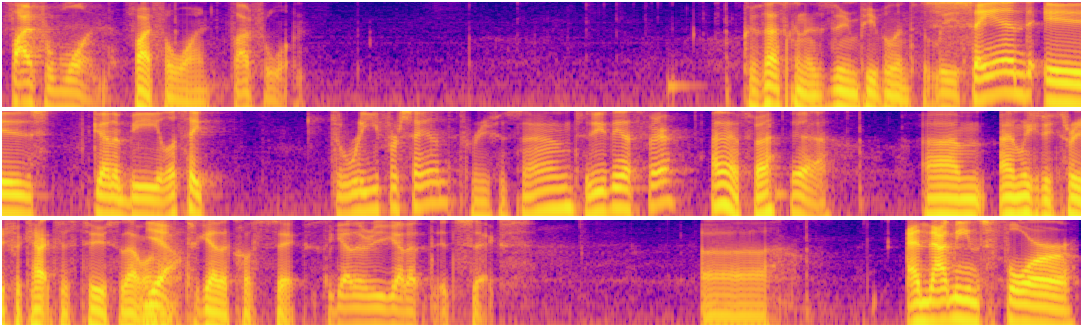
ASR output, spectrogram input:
Five for one. Five for one, Five for one. Because that's gonna zoom people into the lead. Sand is gonna be let's say three for sand. Three for sand. Do you think that's fair? I think that's fair. Yeah. Um, and we could do three for cactus too, so that one Yeah. together costs six. Together you got it. It's six. Uh, and that means for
